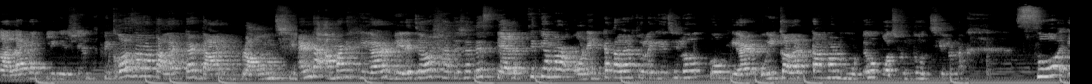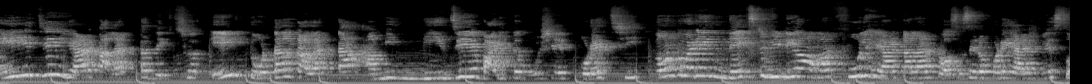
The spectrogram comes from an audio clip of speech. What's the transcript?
কালার অ্যাপ্লিকেশন বিকজ আমার কালারটা ডার্ক ব্রাউন ছিল অ্যান্ড আমার হেয়ার বেড়ে যাওয়ার সাথে সাথে স্ক্যাল্প থেকে আমার অনেকটা কালার চলে গিয়েছিল, তো হেয়ার ওই কালারটা আমার মোটেও পছন্দ হচ্ছিল না। সো এই যে হেয়ার কালারটা দেখছ, এই টোটাল কালারটা আমি নিজে বাড়িতে বসে করেছি। ডোন্ট ওয়ারি নেক্সট ভিডিও আমার ফুল হেয়ার কালার প্রসেসের ওপরেই আসবে। সো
